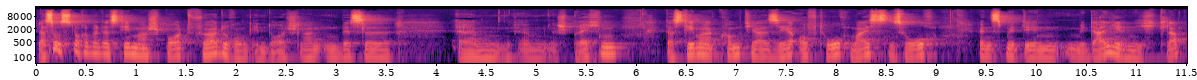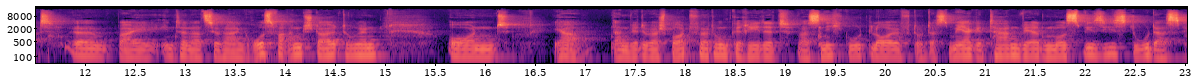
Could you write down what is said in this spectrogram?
Lass uns doch über das Thema Sportförderung in Deutschland ein bisschen ähm, ähm, sprechen. Das Thema kommt ja sehr oft hoch, meistens hoch, wenn es mit den Medaillen nicht klappt äh, bei internationalen Großveranstaltungen. Und ja, dann wird über Sportförderung geredet, was nicht gut läuft und dass mehr getan werden muss. Wie siehst du das?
